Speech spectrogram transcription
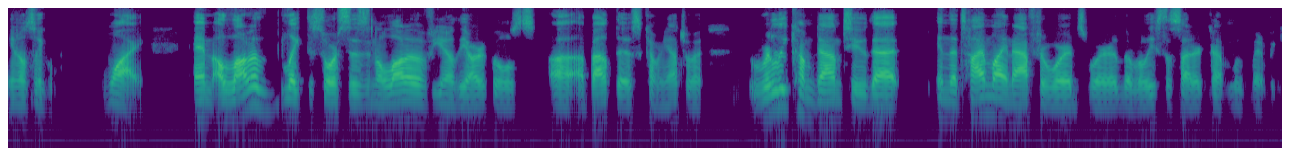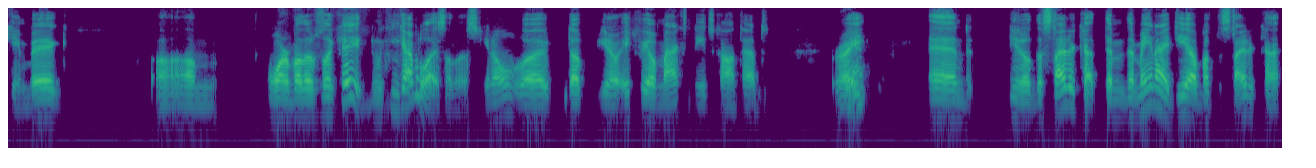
you know it's like why? And a lot of like the sources and a lot of you know the articles uh, about this coming out to it really come down to that in the timeline afterwards where the release the Snyder Cut movement became big um Warner Brothers was like hey we can capitalize on this you know uh, the you know HBO Max needs content right and you know the Snyder Cut the, the main idea about the Snyder Cut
